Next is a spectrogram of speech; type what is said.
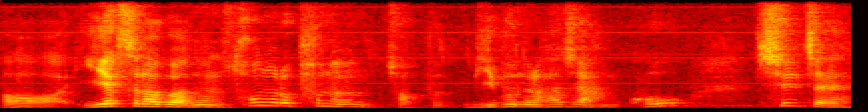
어, EX라고 하는 손으로 푸는 적분, 미분을 하지 않고 실제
